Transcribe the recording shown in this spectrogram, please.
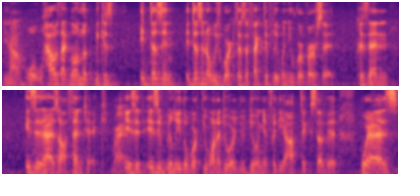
You know? Well, how's that going to look? Because it doesn't it doesn't always work as effectively when you reverse it. Because then is it as authentic? Right. Is it is it really the work you want to do, or you're doing it for the optics of it? Whereas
